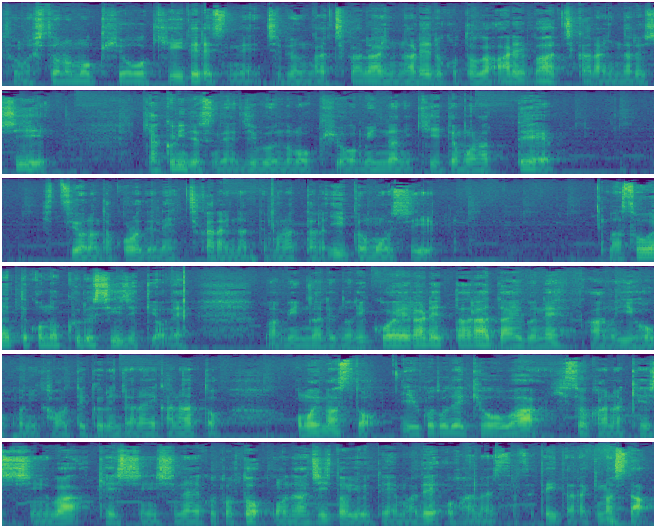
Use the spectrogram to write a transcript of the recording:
その人の目標を聞いてですね自分が力になれることがあれば力になるし逆にですね自分の目標をみんなに聞いてもらって必要なところでね力になってもらったらいいと思うしまあ、そうやってこの苦しい時期をね、まあ、みんなで乗り越えられたらだいぶねあのいい方向に変わってくるんじゃないかなと思いますということで今日は「密かな決心は決心しないことと同じ」というテーマでお話しさせていただきました。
